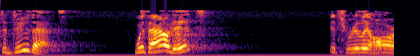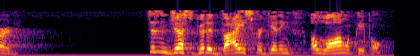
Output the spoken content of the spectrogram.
to do that. Without it, it's really hard. This isn't just good advice for getting along with people,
